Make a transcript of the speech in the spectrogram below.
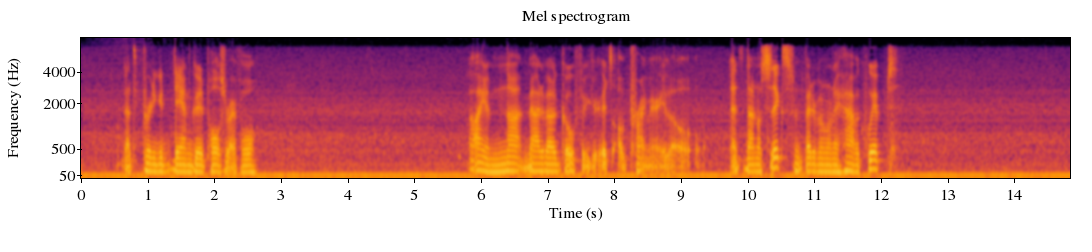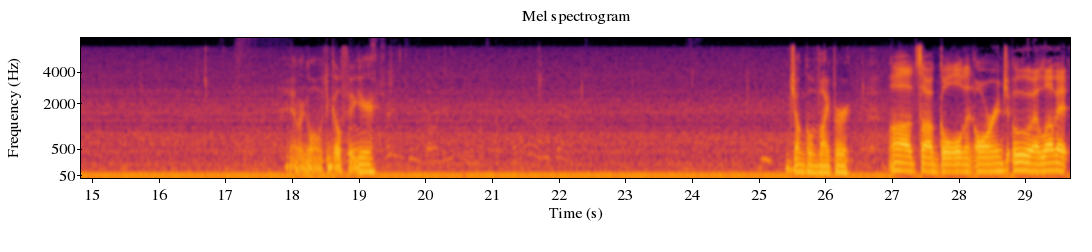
That's a pretty good, damn good pulse rifle. I am not mad about a go figure. It's a primary though. That's 906, better than what I have equipped. Yeah, we're going with the go figure. Jungle Viper. Oh, it's all gold and orange. Oh, I love it.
